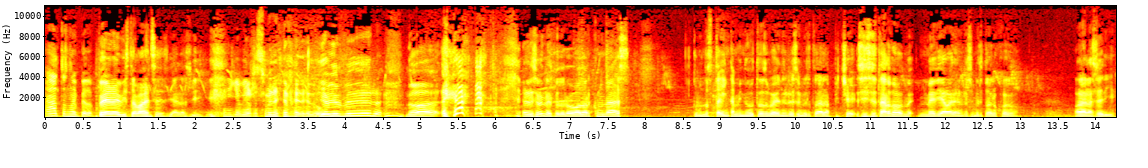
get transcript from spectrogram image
ah entonces no hay pedo. Pero he visto avances, ya los vi. ya vi el resumen de FDL. ya vi el pedo. No. el resumen del pedo va a dar como unas. Como unos 30 minutos, güey, en resumir toda la pinche. Sí, se tardó me- media hora en resumir todo el juego. O de la serie.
